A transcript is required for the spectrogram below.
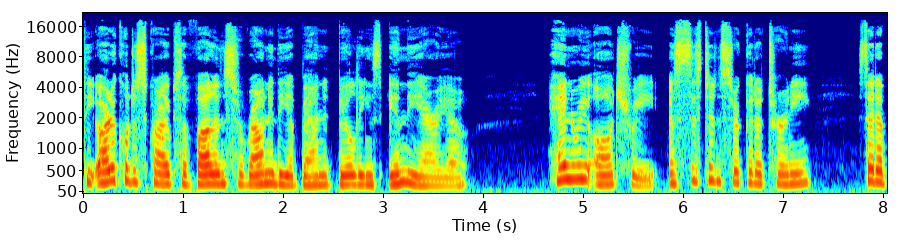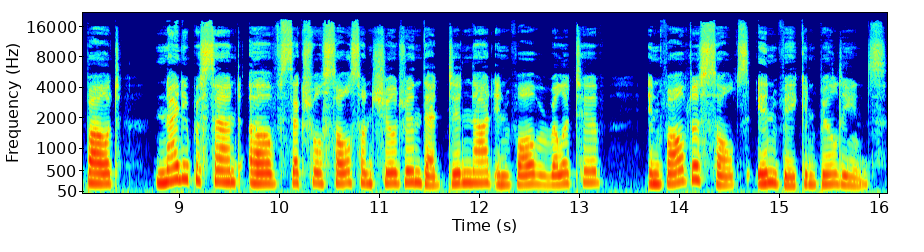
The article describes the violence surrounding the abandoned buildings in the area. Henry Autry, assistant circuit attorney, said about 90% of sexual assaults on children that did not involve a relative involved assaults in vacant buildings.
